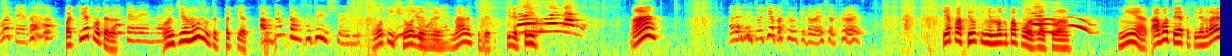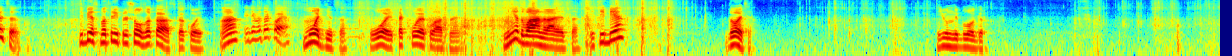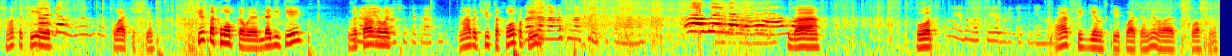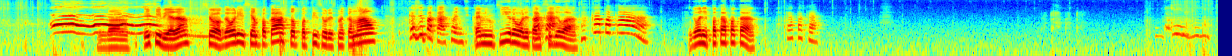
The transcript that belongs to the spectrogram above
Вот это. Пакет вот этот? Вот это нравится. Он тебе нужен, этот пакет? А вдруг там что-то еще есть? Вот еще Ничего держи. нет. Надо тебе? Тебе три. А? Она говорит, вот те посылки давай еще открывать. Те посылки немного попозже откроем. Нет. А вот это тебе нравится? Тебе, смотри, пришел заказ какой. А? Или вот такое. Модница. Ой, такое классное. Мне два нравится. И тебе? Давайте. Юный блогер. Вот такие вот платьишки. Чисто хлопковые для детей. Заказывать Наверное, прекрасно. надо чисто хлопок Но и... это на 18 месяцев, по-моему. Да. Вот. Ну, я думаю, что ей будет офигенно. Офигенские платья. Мне нравятся. Классные. Да. И тебе, да? Все, говори всем пока, чтобы подписывались на канал, Скажи пока, Сонечка. комментировали там Пока. все дела. Пока-пока. Говори пока-пока. Пока-пока. Пока-пока.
